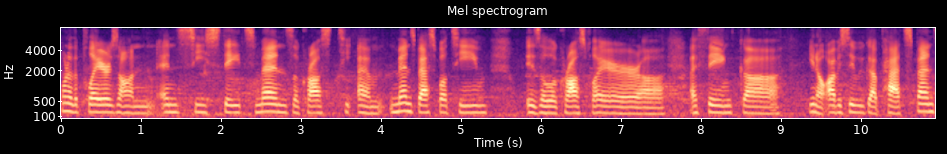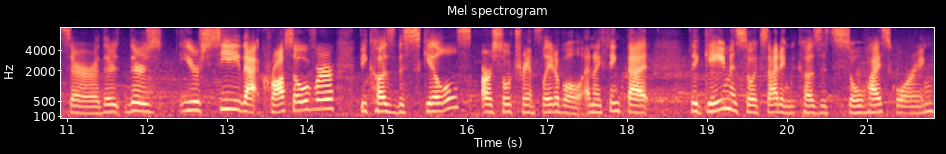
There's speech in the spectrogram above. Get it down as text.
one of the players on NC State's men's lacrosse, te- um, men's basketball team is a lacrosse player. Uh, I think, uh, you know, obviously we've got Pat Spencer. There, there's you see that crossover because the skills are so translatable. And I think that the game is so exciting because it's so high scoring.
